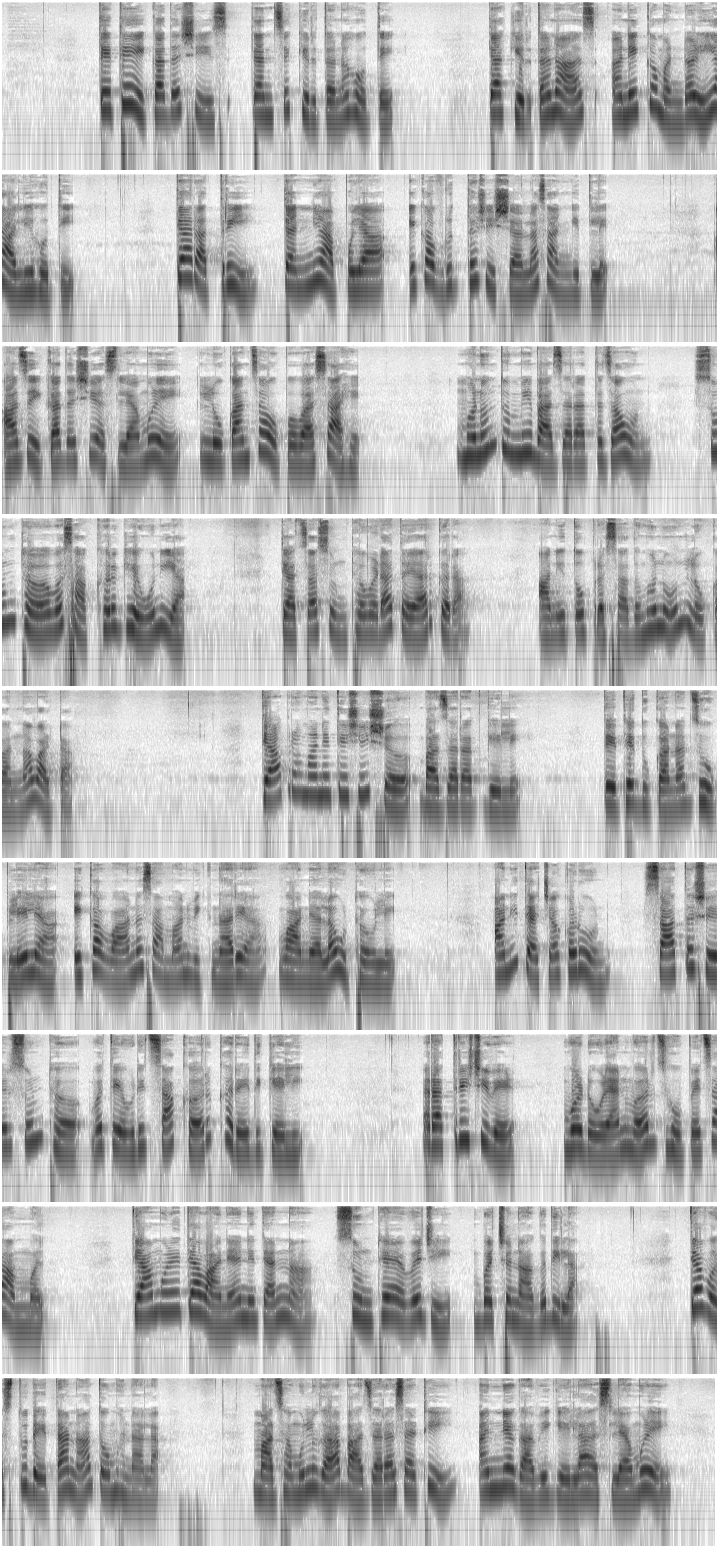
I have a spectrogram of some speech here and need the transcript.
तेथे एकादशीस त्यांचे कीर्तन होते. त्या कीर्तनास अनेक मंडळी आली होती. त्या रात्री त्यांनी आपल्या एका वृद्ध शिष्याला सांगितले आज एकादशी असल्यामुळे लोकांचा उपवास आहे. म्हणून तुम्ही बाजारात जाऊन सुंठ व साखर घेऊन या. त्याचा सुंठवडा तयार करा आणि तो प्रसाद म्हणून लोकांना वाटा. त्याप्रमाणे ते शिष्य बाजारात गेले. तेथे दुकानात झोपलेल्या एका वान सामान विकणाऱ्या वाण्याला उठवले. आणि त्याच्याकडून सात शेर सुंठ व तेवढीच साखर खरेदी केली. रात्रीची वेळ व डोळ्यांवर झोपेचा अंमल त्यामुळे त्या वाण्याने त्यांना सुंठेऐवजी बचनाग दिला. त्या वस्तू देताना तो म्हणाला माझा मुलगा बाजारासाठी अन्य गावी गेला असल्यामुळे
